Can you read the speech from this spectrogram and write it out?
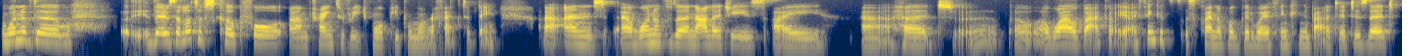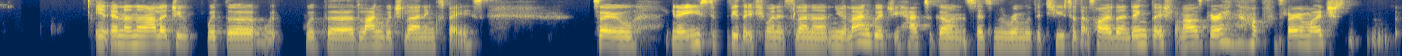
one of the there's a lot of scope for um, trying to reach more people more effectively. Uh, and uh, one of the analogies I uh, heard uh, a, a, while back, I, I think it's, it's, kind of a good way of thinking about it, is that in, in an analogy with the with, with the language learning space. So, you know, it used to be that if you wanted to learn a new language, you had to go and sit in the room with a tutor. That's how I learned English when I was growing up. It's very much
